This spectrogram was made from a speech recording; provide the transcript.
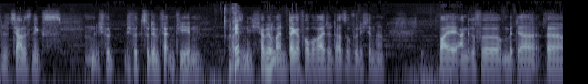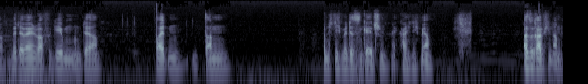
Initial ist nix. Ich würde ich würd zu dem fetten Vieh hin. Weiß Okay. ich nicht. Ich habe ja Mhm. meinen Dagger vorbereitet, also würde ich dann zwei Angriffe mit der äh, mit der Wellenwaffe geben und der zweiten, dann kann ich nicht mehr disengagen. Nee, kann ich nicht mehr. Also greife ich ihn an.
